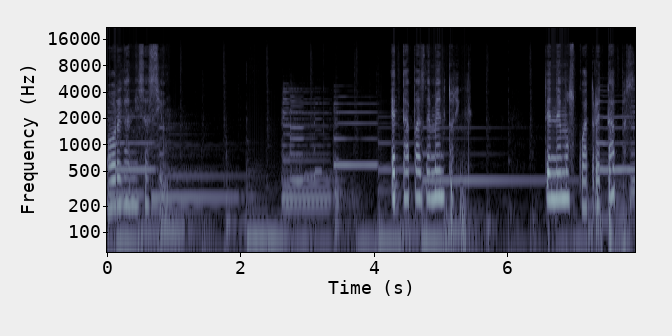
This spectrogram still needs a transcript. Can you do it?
organización. Etapas de mentoring. Tenemos cuatro etapas.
